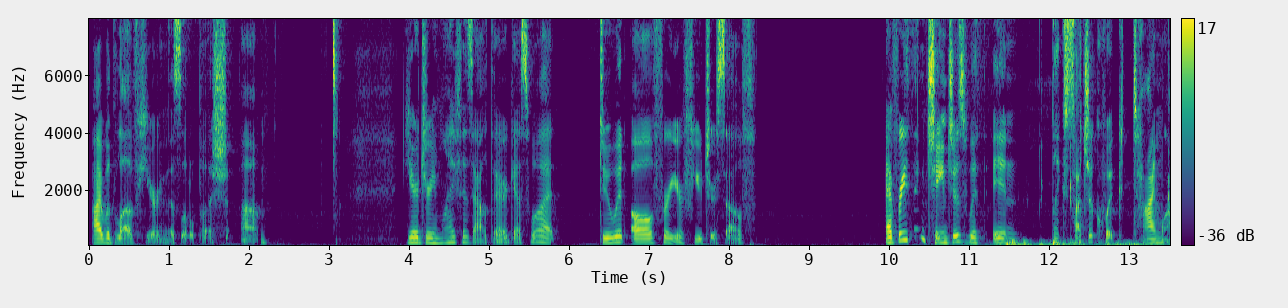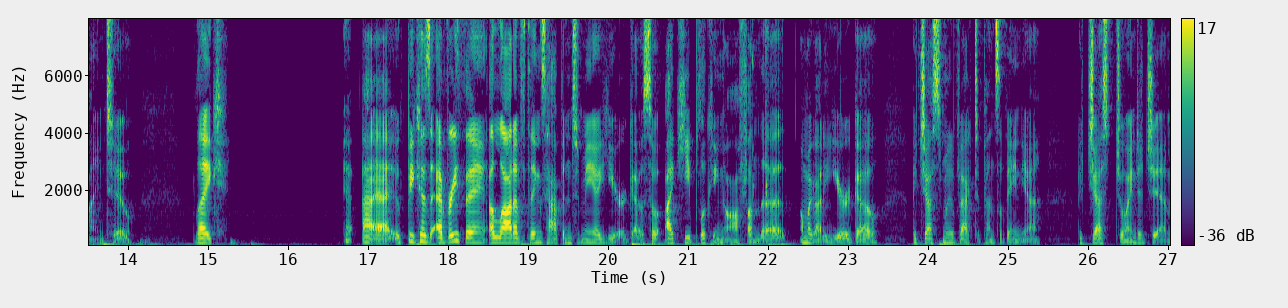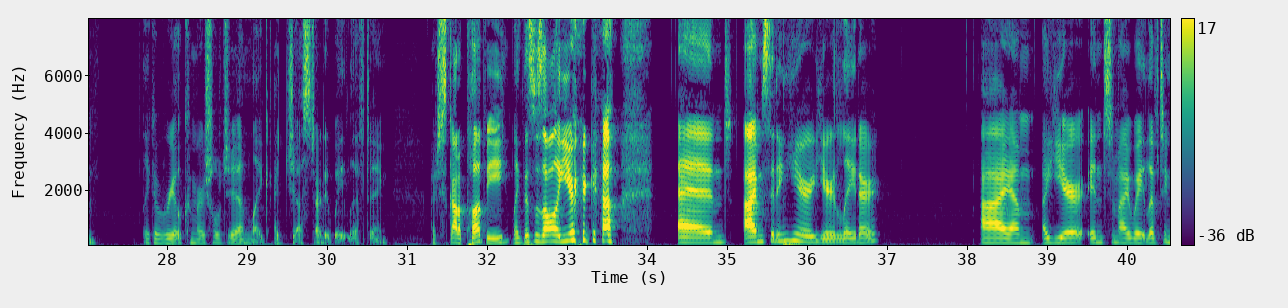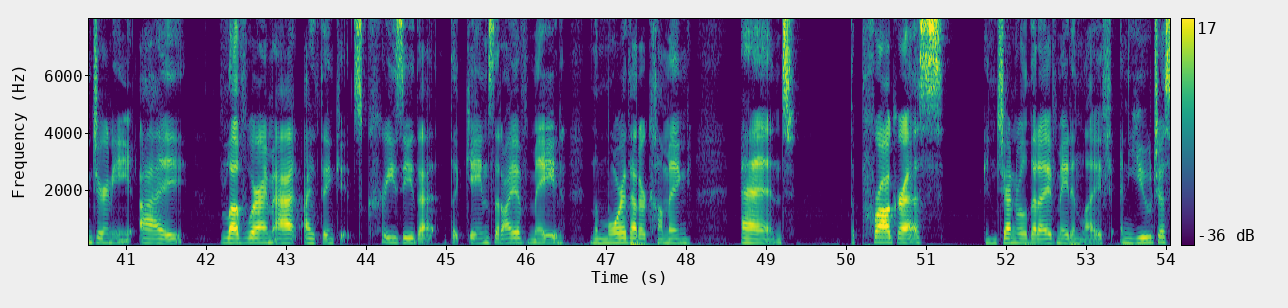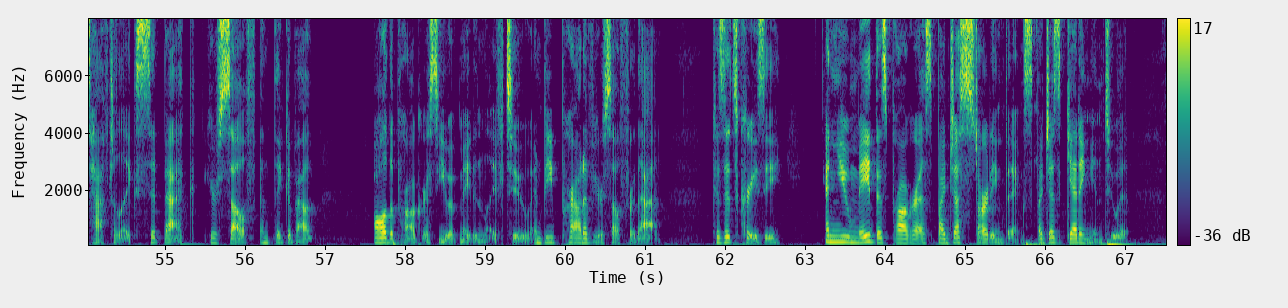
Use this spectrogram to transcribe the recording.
I would love hearing this little push. Um your dream life is out there. Guess what? Do it all for your future self. Everything changes within like such a quick timeline too. Like I, because everything, a lot of things happened to me a year ago. So I keep looking off on the, oh my God, a year ago, I just moved back to Pennsylvania. I just joined a gym, like a real commercial gym. Like I just started weightlifting. I just got a puppy. Like this was all a year ago. And I'm sitting here a year later. I am a year into my weightlifting journey. I love where I'm at. I think it's crazy that the gains that I have made and the more that are coming and the progress in general that I've made in life. And you just have to like sit back yourself and think about all the progress you have made in life too and be proud of yourself for that because it's crazy. And you made this progress by just starting things, by just getting into it.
